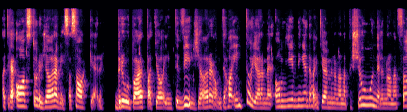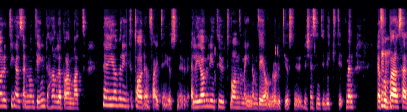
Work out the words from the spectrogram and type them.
att jag avstår att göra vissa saker beror bara på att jag inte vill göra dem. Det har inte att göra med omgivningen, det har inte att göra med någon annan person eller någon annan företeelse eller någonting. Det handlar bara om att nej, jag vill inte ta den fighten just nu. Eller jag vill inte utmana mig inom det området just nu. Det känns inte viktigt. Men jag får mm. bara så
